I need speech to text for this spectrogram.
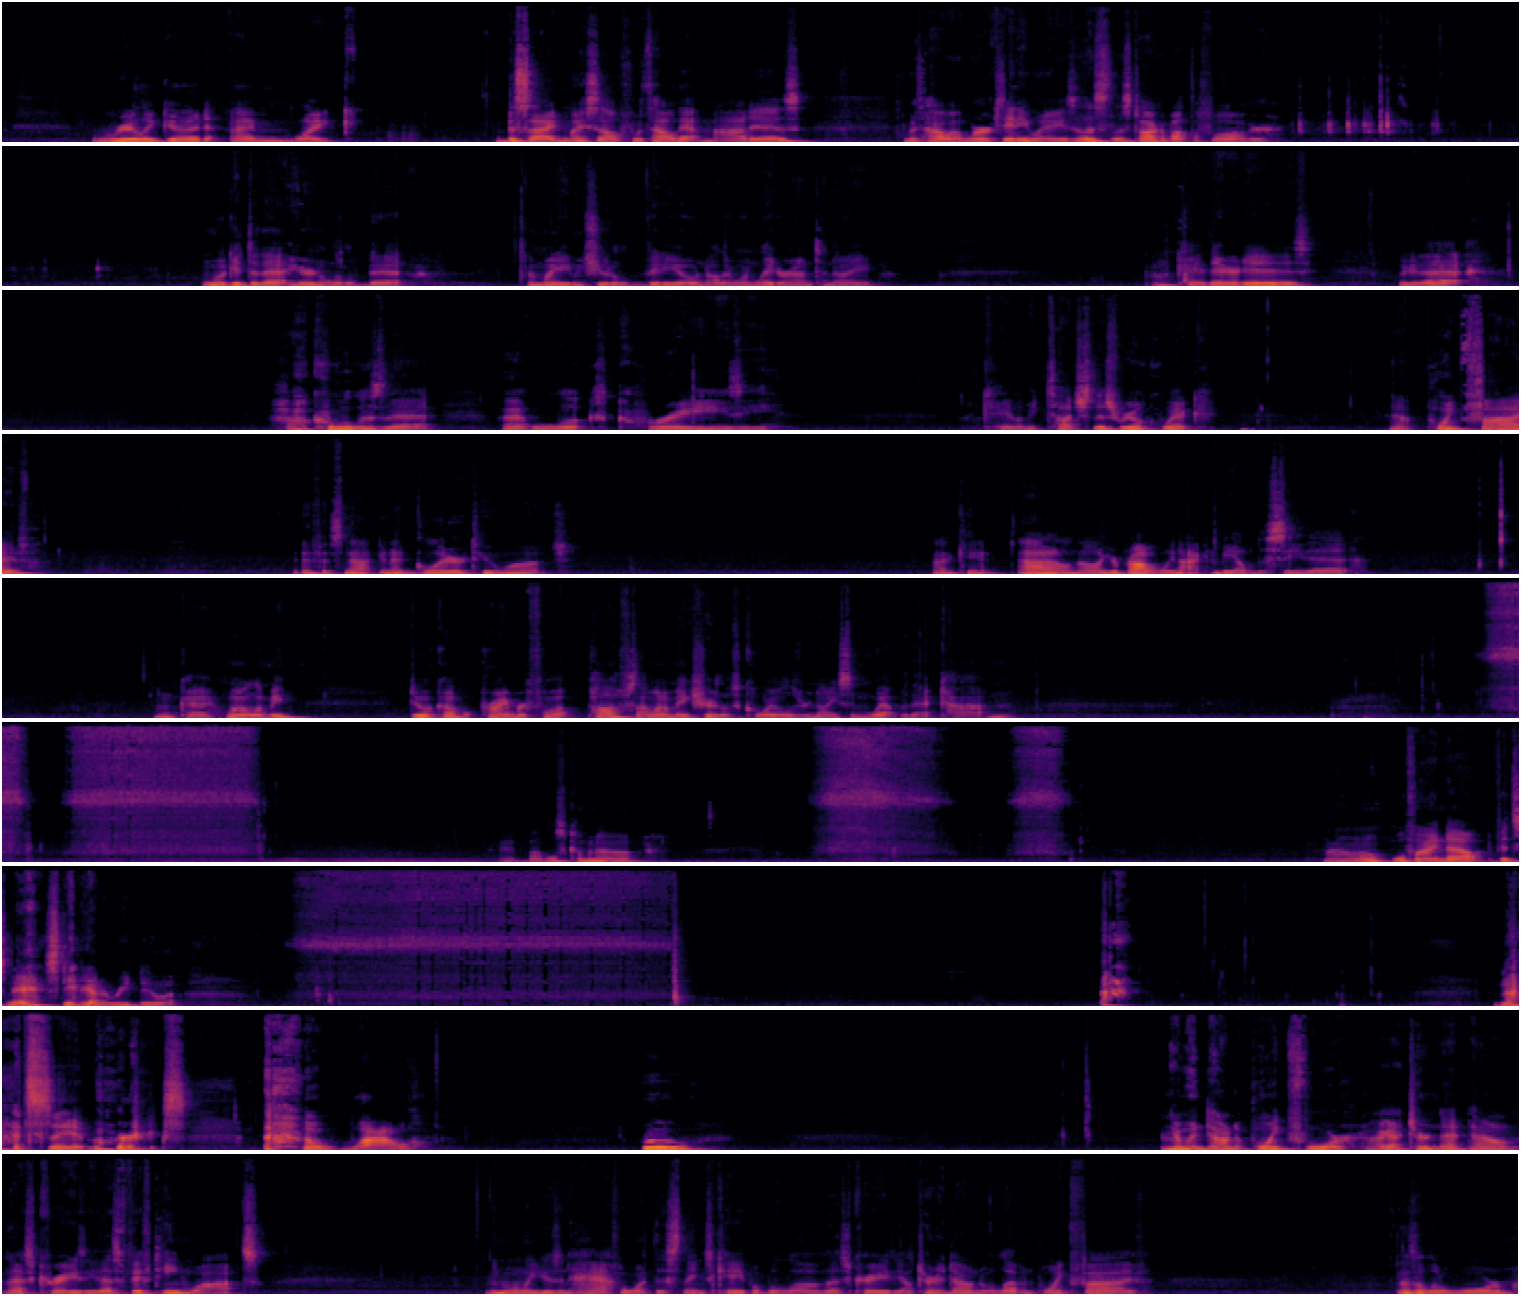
Really good. I'm like beside myself with how that mod is, with how it works. Anyways, let's let's talk about the fogger. We'll get to that here in a little bit. I might even shoot a video, another one later on tonight. Okay, there it is. Look at that. How cool is that? That looks crazy. Okay, let me touch this real quick. Now 0.5 if it's not going to glare too much. I can't, I don't know. You're probably not going to be able to see that. Okay, well, let me do a couple primer puffs. I want to make sure those coils are nice and wet with that cotton. That bubbles coming up. I don't know. We'll find out. If it's nasty, I got to redo it. Not say it works. oh, wow. Woo. It went down to 0.4. I got to turn that down. That's crazy. That's 15 watts. I'm only using half of what this thing's capable of. That's crazy. I'll turn it down to 11.5. That's a little warm.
